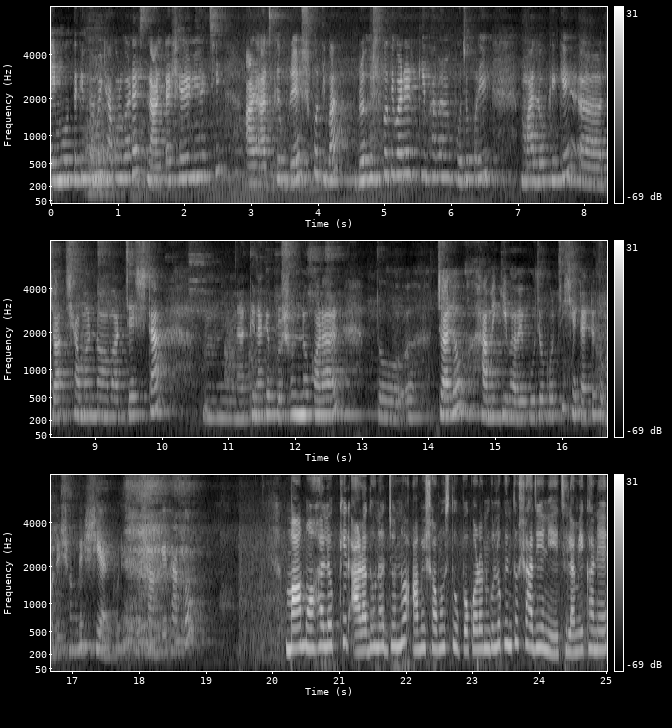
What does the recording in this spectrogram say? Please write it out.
এই মুহূর্তে কিন্তু আমি ঠাকুরঘরে স্নানটা সেরে নিয়েছি। আর আজকে বৃহস্পতিবার। বৃহস্পতিবারের কীভাবে আমি পুজো করি? মা লক্ষ্মীকে যৎ সামান্য আমার চেষ্টা তেনাকে প্রসন্ন করার। তো চলো, আমি কীভাবে পুজো করছি সেটা একটু তোমাদের সঙ্গে শেয়ার করি। তো সঙ্গে থাকো। মা মহালক্ষ্মীর আরাধনার জন্য আমি সমস্ত উপকরণগুলো কিন্তু সাজিয়ে নিয়েছিলাম। এখানে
